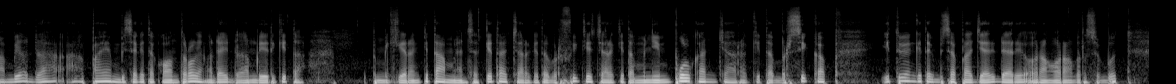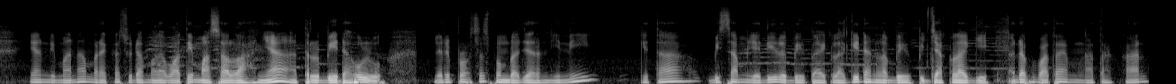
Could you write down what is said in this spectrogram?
ambil adalah apa yang bisa kita kontrol yang ada di dalam diri kita pemikiran kita, mindset kita, cara kita berpikir, cara kita menyimpulkan, cara kita bersikap, itu yang kita bisa pelajari dari orang-orang tersebut yang di mana mereka sudah melewati masalahnya terlebih dahulu. Dari proses pembelajaran ini kita bisa menjadi lebih baik lagi dan lebih bijak lagi. Ada pepatah yang mengatakan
